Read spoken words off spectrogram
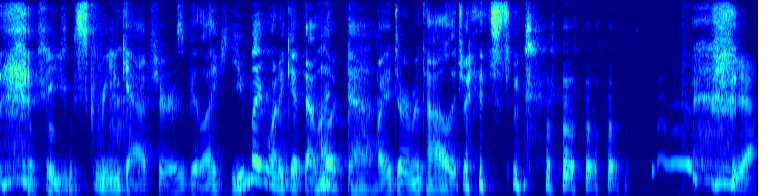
screen captures be like, you might want to get that what looked the? at by a dermatologist. yeah,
